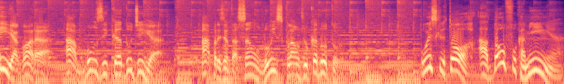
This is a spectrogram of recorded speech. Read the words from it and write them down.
E agora, a música do dia. Apresentação Luiz Cláudio Canuto. O escritor Adolfo Caminha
